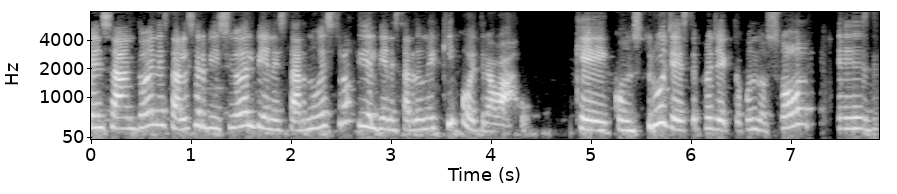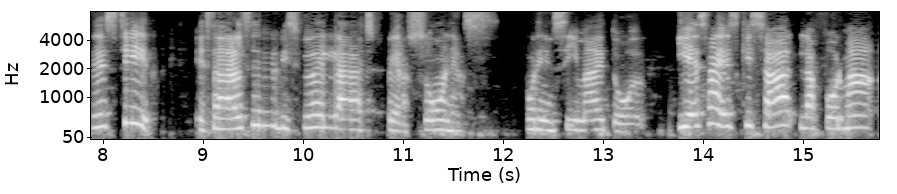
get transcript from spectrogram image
pensando en estar al servicio del bienestar nuestro y del bienestar de un equipo de trabajo que construye este proyecto con nosotros. Es decir, estar al servicio de las personas por encima de todo. Y esa es quizá la forma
